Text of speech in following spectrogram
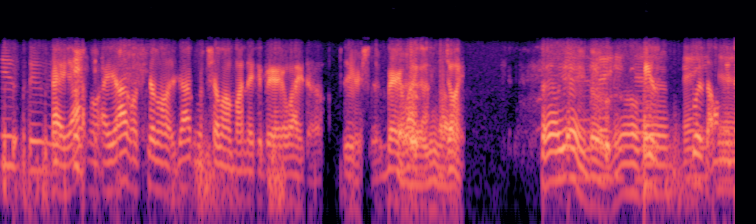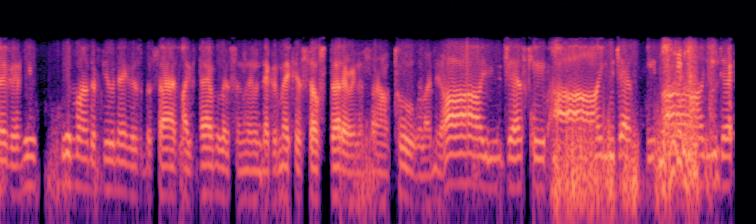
Hey, y'all gonna, hey, y'all gonna chill on y'all gonna chill on my nigga Barry White though. Seriously, Barry Yeah, White you got know. the joint. Hell yeah, he do. You know what He I'm saying? he was the only nigga. He, he was one of the few niggas besides like Fabolous and them that could make himself stutter and it sound cool. Like, oh, you just keep, oh, you just keep, oh, you just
